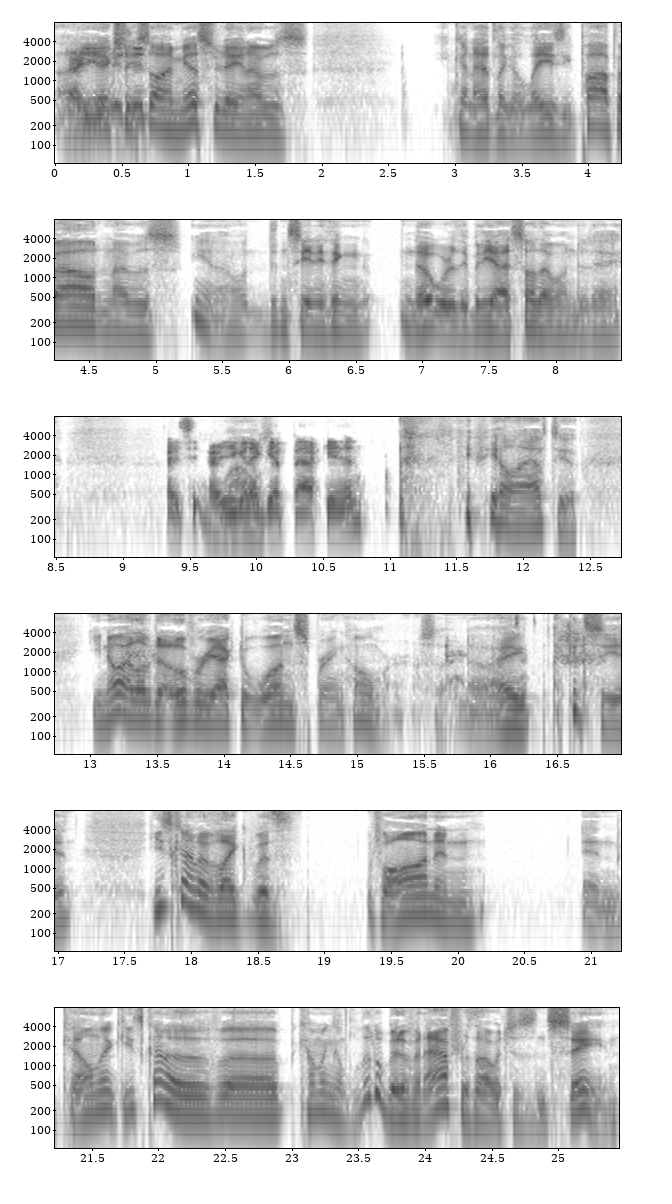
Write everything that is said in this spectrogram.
Are I you, actually saw him yesterday, and I was he kind of had like a lazy pop out, and I was you know didn't see anything noteworthy, but yeah, I saw that one today. Are, are you going to get back in? Maybe I'll have to. You know, I love to overreact to one spring homer, so no, I I could see it. He's kind of like with Vaughn and and Kelenic. He's kind of uh, becoming a little bit of an afterthought, which is insane.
